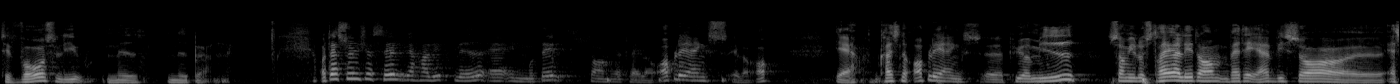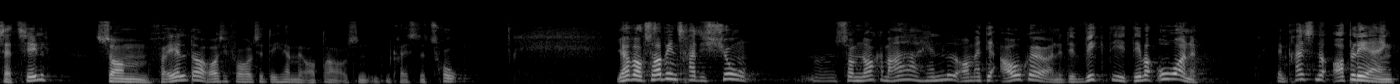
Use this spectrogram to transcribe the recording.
til vores liv med, med børnene. Og der synes jeg selv, jeg har lidt glæde af en model, som jeg kalder oplærings- eller op, ja, en kristne oplæringspyramide, øh, som illustrerer lidt om, hvad det er, vi så øh, er sat til som forældre, også i forhold til det her med opdragelsen i den kristne tro. Jeg har vokset op i en tradition, som nok meget har handlet om, at det afgørende, det vigtige, det var ordene. Den kristne oplæring,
